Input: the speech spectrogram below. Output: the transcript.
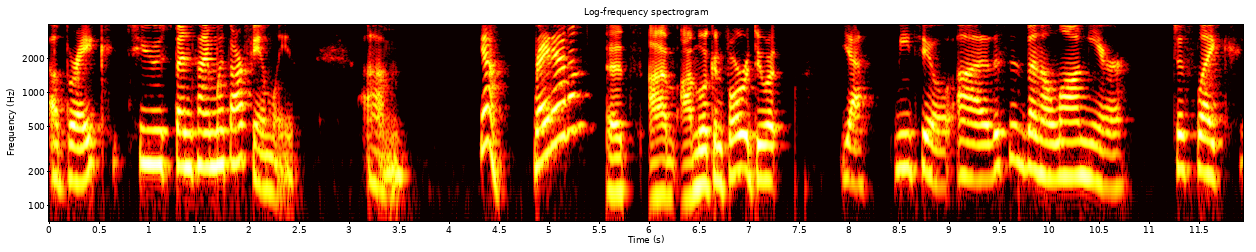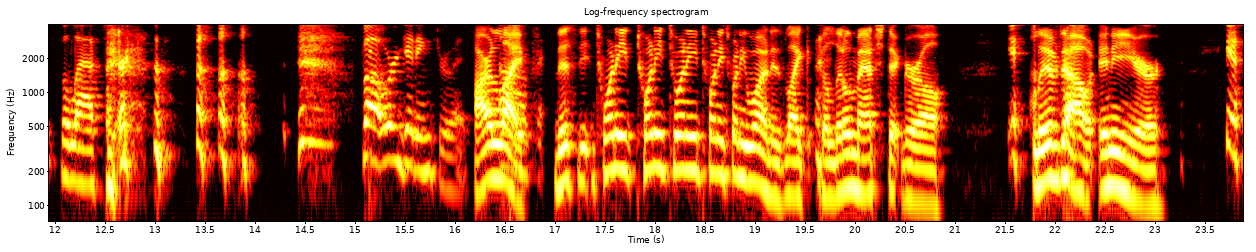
a break to spend time with our families. Um, yeah, right, Adam? It's I'm I'm looking forward to it. Yes, me too. Uh, this has been a long year, just like the last year. but we're getting through it. Our life, this 20, 2020, 2021 is like the little matchstick girl Yeah. lived out in a year. yes.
